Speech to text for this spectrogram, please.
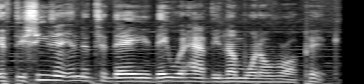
If the season ended today, they would have the number one overall pick.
